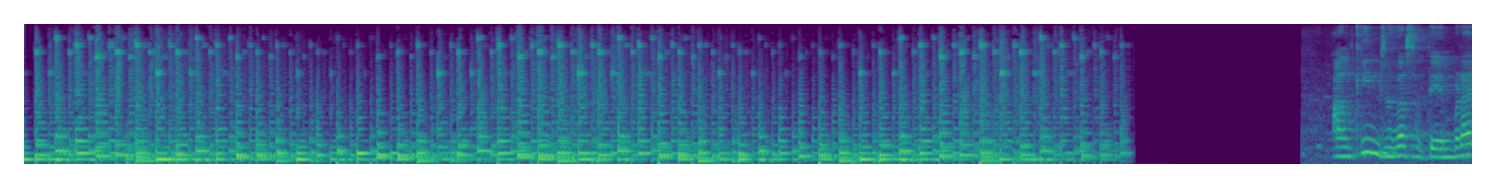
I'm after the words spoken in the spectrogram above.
El 15 de setembre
